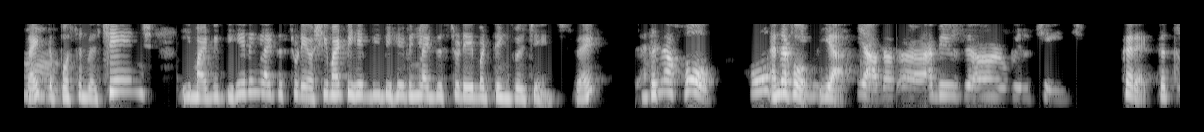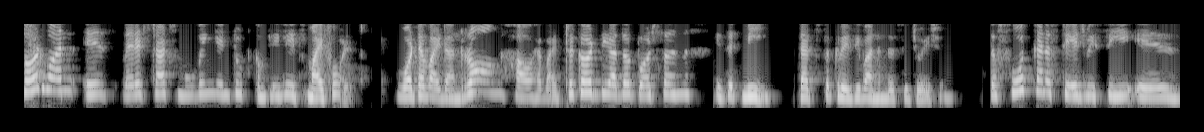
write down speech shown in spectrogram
right? The Hmm. person will change. He might be behaving like this today, or she might be, be behaving like this today, but things will change, right? and a hope. Hope And the hope, will- yeah. yeah, the uh, abuser will change. Correct. The third one is where it starts moving into completely, it's my fault. What have I done wrong? How have I triggered the other person? Is it me? That's the crazy one in this situation. The fourth kind of stage we see is,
